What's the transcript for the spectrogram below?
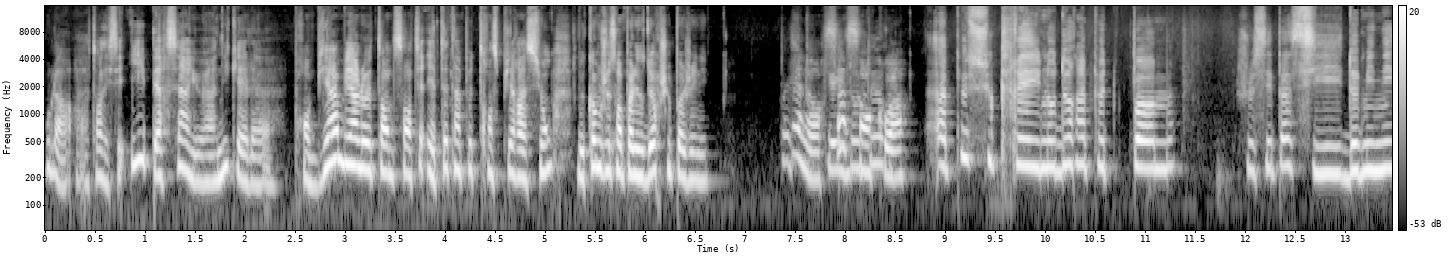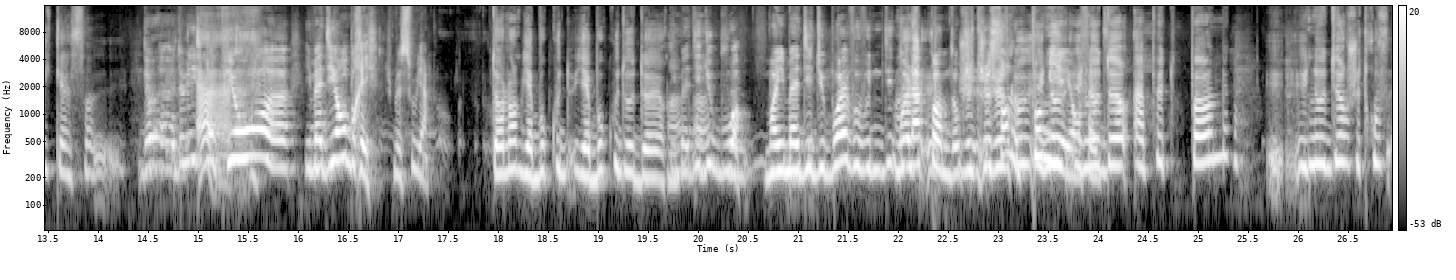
Oula, attendez, c'est hyper sérieux. Hein. Nick, elle euh, prend bien, bien le temps de sentir. Il y a peut-être un peu de transpiration, mais comme je ne sens pas les odeurs, je suis pas gênée. Alors, ça une sent quoi? Un peu sucré, une odeur un peu de pomme. Je ne sais pas si Dominique a... De- euh, Dominique Ah. Euh, il m'a dit ambré, je me souviens. Dans l'ambre, il y a beaucoup, de- il y a beaucoup d'odeurs. Il hein. m'a dit Hein, du bois. Moi, il m'a dit du bois et vous vous me dites Moi, de la je- pomme. Donc, je, je sens le pommier, une, en une fait. odeur un peu de pomme, une odeur, je trouve,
